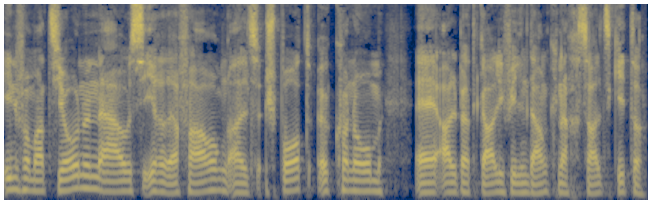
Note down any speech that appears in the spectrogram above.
Informationen aus Ihrer Erfahrung als Sportökonom. Äh, Albert Galli, vielen Dank nach Salzgitter.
